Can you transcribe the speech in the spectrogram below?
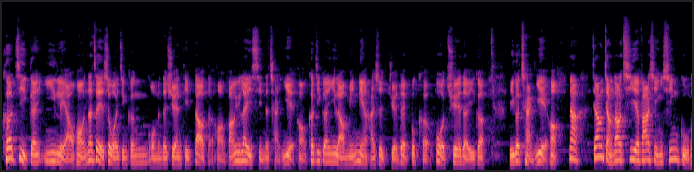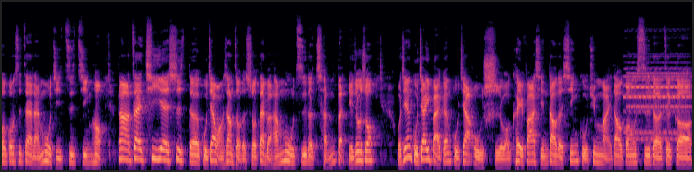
科技跟医疗，哈，那这也是我已经跟我们的学员提到的，哈，防御类型的产业，哈，科技跟医疗明年还是绝对不可或缺的一个一个产业，哈。那刚刚讲到企业发行新股或公司再来募集资金，哈，那在企业市的股价往上走的时候，代表它募资的成本，也就是说，我今天股价一百跟股价五十，我可以发行到的新股去买到公司的这个。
